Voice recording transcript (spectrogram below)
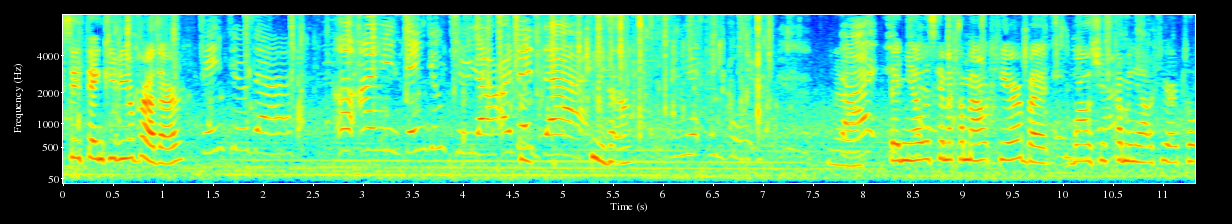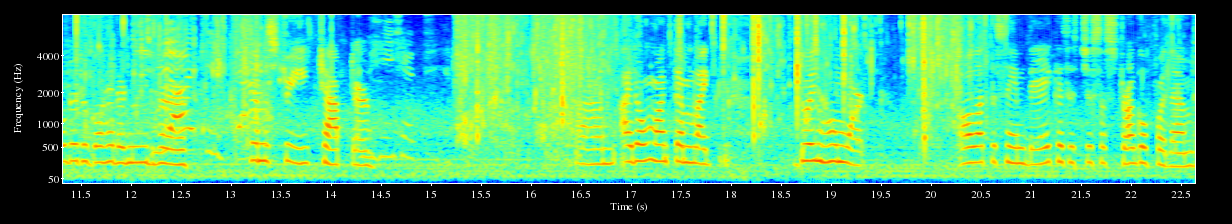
Say thank you to your brother. Thank you, Dad. Uh, I mean, thank you to you. I did that. Yeah. And it is. Yeah. Danielle is gonna come out here, but while she's coming out here, I told her to go ahead and read her That is that. chemistry chapter. Um, I don't want them like doing homework all at the same day because it's just a struggle for them.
